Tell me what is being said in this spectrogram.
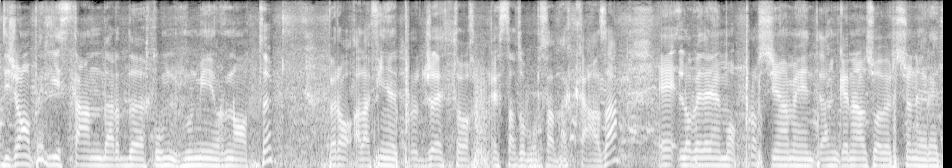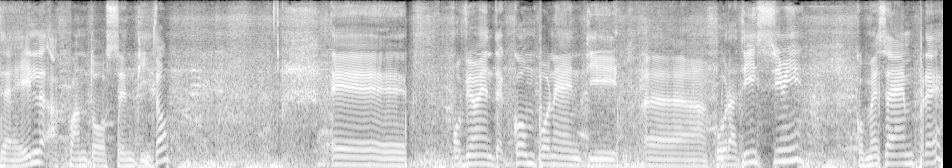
diciamo per gli standard Culmini or Not, però alla fine il progetto è stato portato a casa e lo vedremo prossimamente anche nella sua versione retail, a quanto ho sentito. E ovviamente componenti eh, curatissimi come sempre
